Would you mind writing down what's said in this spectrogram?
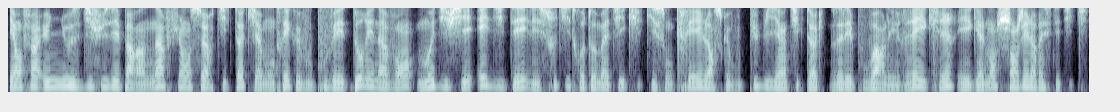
Et enfin, une news diffusée par un influenceur TikTok qui a montré que vous pouvez dorénavant modifier, éditer les sous-titres automatiques qui sont créés lorsque vous publiez un TikTok. Vous allez pouvoir les réécrire et également changer leur esthétique.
